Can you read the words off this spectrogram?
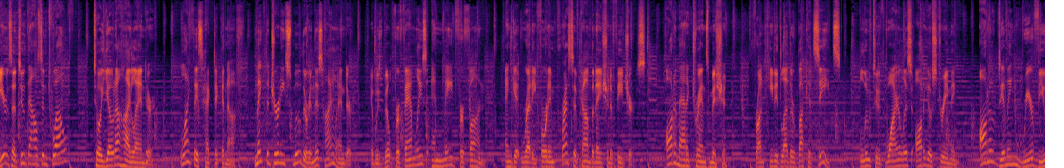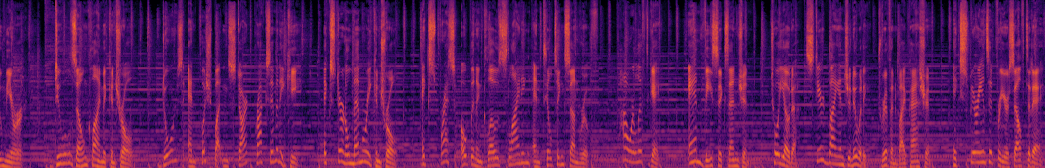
Here's a 2012 Toyota Highlander. Life is hectic enough. Make the journey smoother in this Highlander. It was built for families and made for fun. And get ready for an impressive combination of features. Automatic transmission, front heated leather bucket seats, Bluetooth wireless audio streaming, auto dimming rear view mirror, dual zone climate control, doors and push button start proximity key, external memory control, express open and close sliding and tilting sunroof, power liftgate, and V6 engine. Toyota, steered by ingenuity, driven by passion. Experience it for yourself today.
